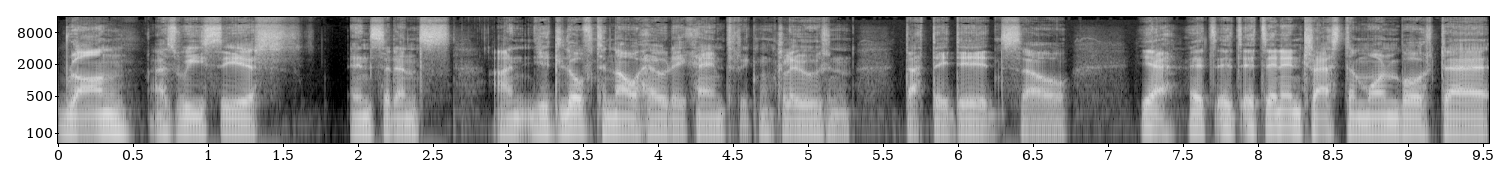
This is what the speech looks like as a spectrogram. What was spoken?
wrong as we see it incidents, and you'd love to know how they came to the conclusion that they did. So, yeah, it's it's, it's an interesting one, but uh,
